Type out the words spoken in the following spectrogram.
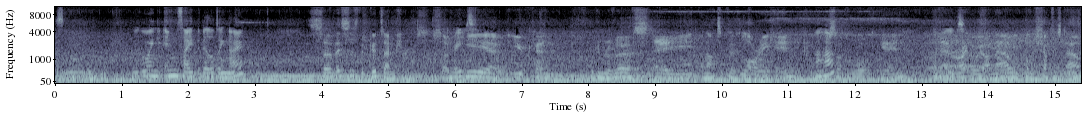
So we're going inside the building now. So this is the goods entrance. So Great. here you can you can reverse a an articulated lorry in, and Uh-huh. sort of walk in, and then Right. where we are now, you pull the shutters down,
